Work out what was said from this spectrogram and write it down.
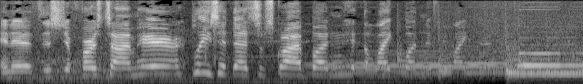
And if this is your first time here, please hit that subscribe button, hit the like button if you like this.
